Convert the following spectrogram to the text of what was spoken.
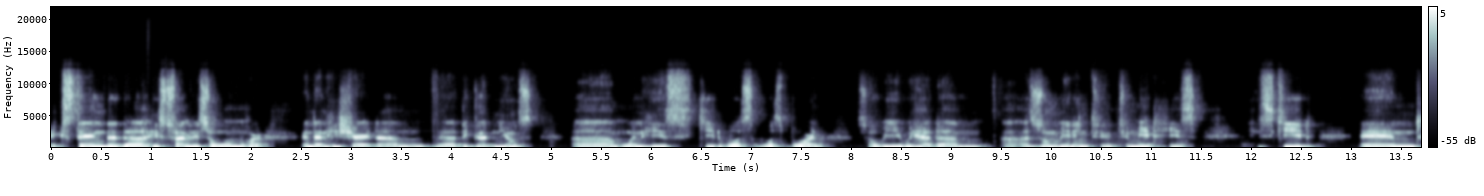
extended uh, his family, so one more. And then he shared um, uh, the good news um, when his kid was was born. So we we had um, a Zoom meeting to to meet his his kid, and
